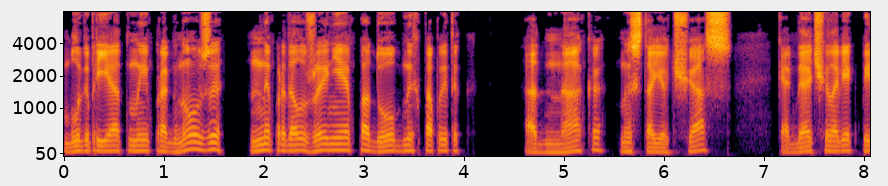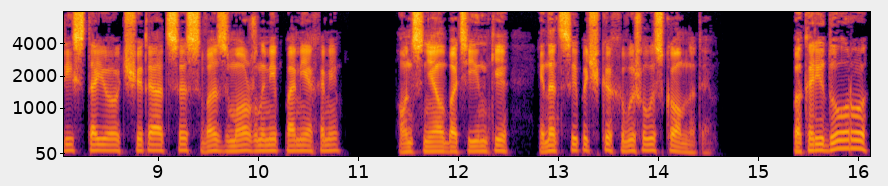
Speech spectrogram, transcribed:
благоприятные прогнозы на продолжение подобных попыток. Однако настает час, когда человек перестает считаться с возможными помехами. Он снял ботинки и на цыпочках вышел из комнаты. По коридору,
